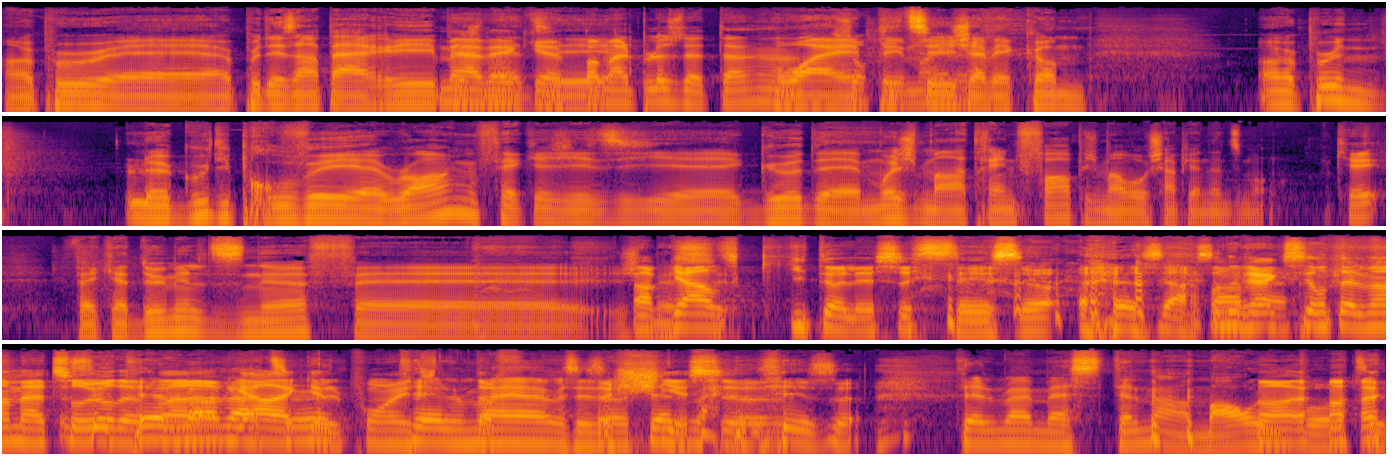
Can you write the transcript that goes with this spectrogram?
un peu, euh, un peu désemparé. Mais avec euh, pas mal plus de temps euh, Ouais, sur tes mains. j'avais comme un peu une- le goût d'y prouver euh, wrong. Fait que j'ai dit, euh, good, moi je m'entraîne fort puis je m'en vais au championnat du monde. OK. Fait qu'à 2019, euh, je Ah, me regarde suis- qui t'a laissé. C'est ça. ça C'est une à- réaction tellement mature de tellement faire regarde à quel point tu Tellement, c'est ça, tellement, ça. c'est ça. Tellement, tellement ouais,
